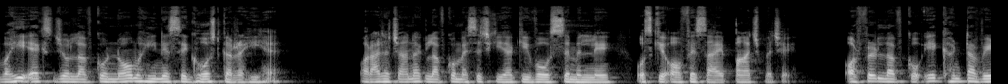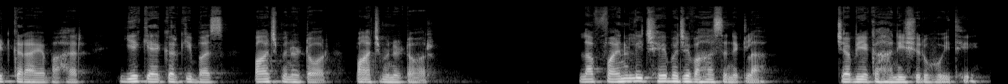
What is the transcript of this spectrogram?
वही एक्स जो लव को नौ महीने से घोस्ट कर रही है। और आज अचानक लव को मैसेज किया कि वो उससे मिलने, उसके ऑफ़िस आए पाँच बजे। और फिर लव को एक घंटा वेट कराया बाहर। ये कहकर कि बस, पाँच मिनट और, पाँच मिनट और। लव फाइनली छह बजे वहाँ से निकला, जब ये कहानी शुरू हुई थी।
